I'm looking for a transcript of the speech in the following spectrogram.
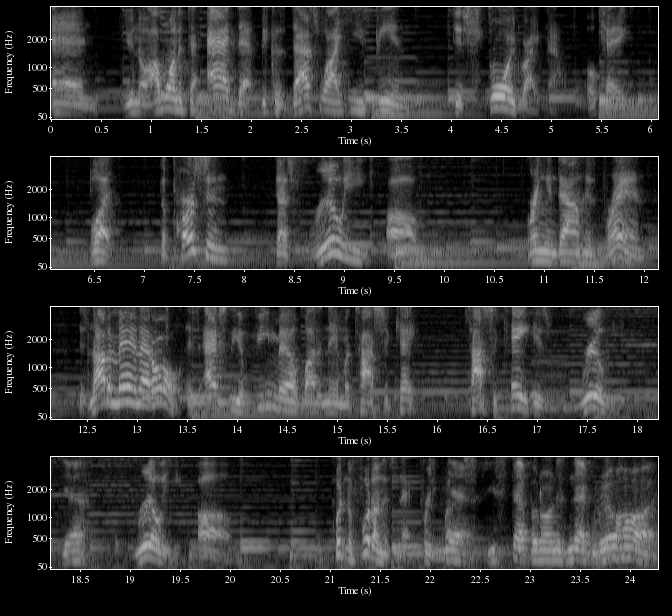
and you know, I wanted to add that because that's why he's being destroyed right now. Okay, but the person that's really um, bringing down his brand is not a man at all. It's actually a female by the name of Tasha K. Tasha K is really, yeah, really um, putting a foot on his neck, pretty much. Yeah, she's stepping on his neck real hard.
